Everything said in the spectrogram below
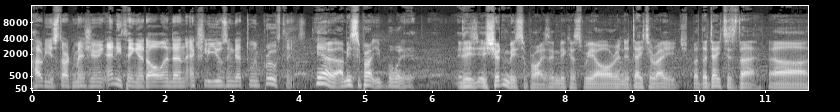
how do you start measuring anything at all, and then actually using that to improve things? Yeah, I mean, surprise. It, is, it shouldn't be surprising because we are in a data age. But the data's there. Uh,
